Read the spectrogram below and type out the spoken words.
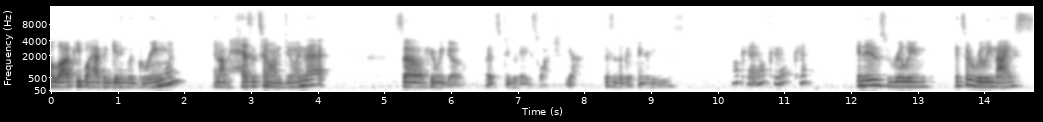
a lot of people have been getting the green one and I'm hesitant on doing that. So here we go. Let's do a swatch. Yeah, this is a good finger to use. Okay, okay, okay. It is really, it's a really nice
